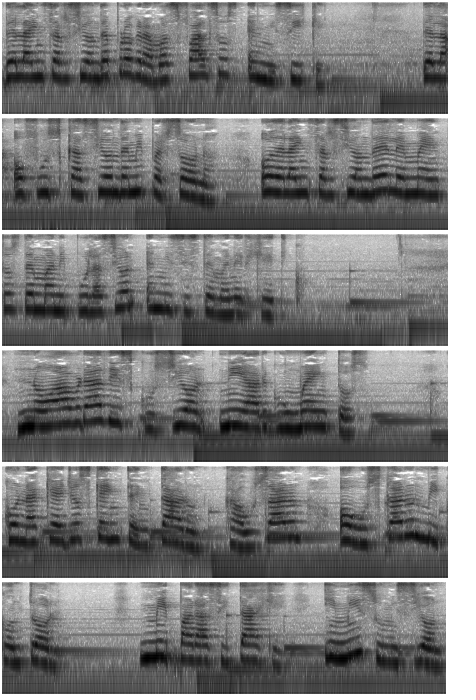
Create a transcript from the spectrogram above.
de la inserción de programas falsos en mi psique, de la ofuscación de mi persona o de la inserción de elementos de manipulación en mi sistema energético. No habrá discusión ni argumentos con aquellos que intentaron, causaron o buscaron mi control, mi parasitaje y mi sumisión.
